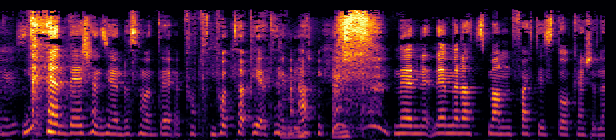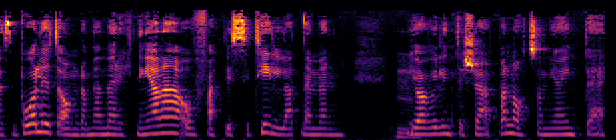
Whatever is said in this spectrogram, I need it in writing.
det. just det känns ju ändå som att det är på, på tapeten ibland. Men, nej, men att man faktiskt då kanske läser på lite om de här märkningarna och faktiskt ser till att nej men jag vill inte köpa något som jag inte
